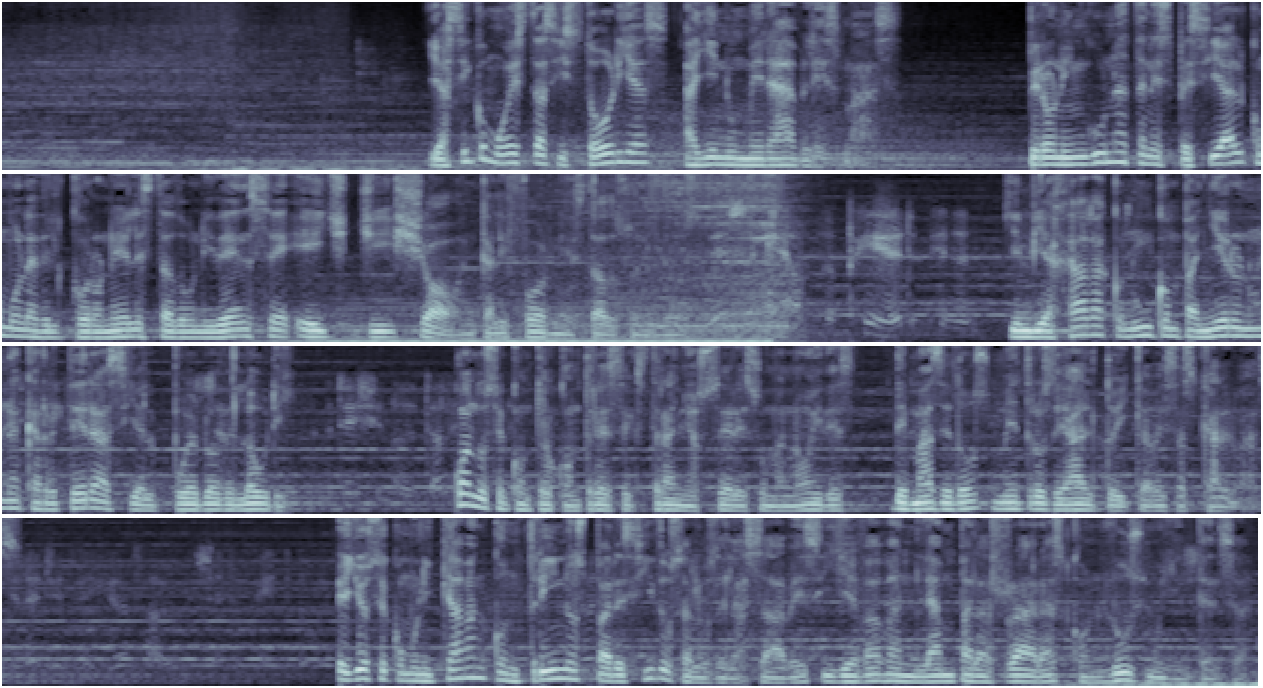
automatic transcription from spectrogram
Y así como estas historias, hay innumerables más, pero ninguna tan especial como la del coronel estadounidense H.G. Shaw en California, Estados Unidos, quien viajaba con un compañero en una carretera hacia el pueblo de Lodi, cuando se encontró con tres extraños seres humanoides de más de dos metros de alto y cabezas calvas. Ellos se comunicaban con trinos parecidos a los de las aves y llevaban lámparas raras con luz muy intensa.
